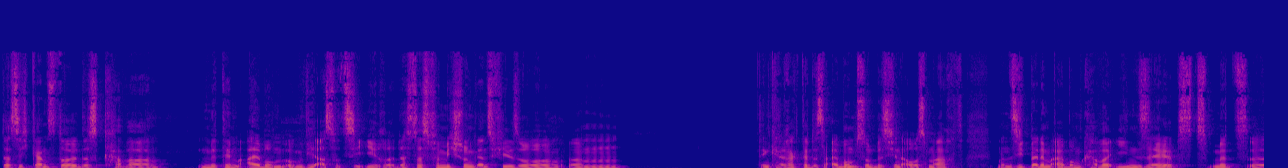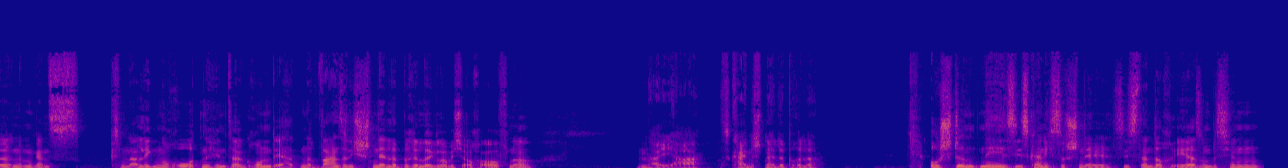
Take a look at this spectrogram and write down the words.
dass ich ganz doll das Cover mit dem Album irgendwie assoziiere, dass das für mich schon ganz viel so ähm, den Charakter des Albums so ein bisschen ausmacht. Man sieht bei dem Albumcover ihn selbst mit äh, einem ganz knalligen roten Hintergrund. Er hat eine wahnsinnig schnelle Brille, glaube ich, auch auf, ne? Naja, ist keine schnelle Brille. Oh, stimmt. Nee, sie ist gar nicht so schnell. Sie ist dann doch eher so ein bisschen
